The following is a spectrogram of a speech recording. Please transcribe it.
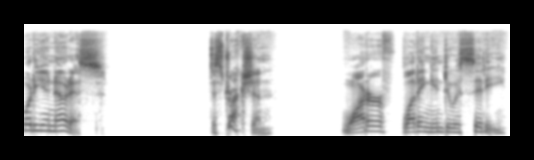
what do you notice? Destruction water flooding into a city,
